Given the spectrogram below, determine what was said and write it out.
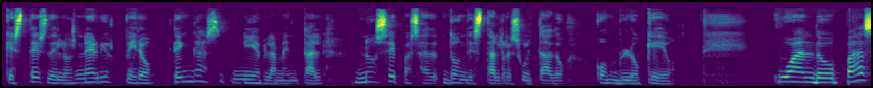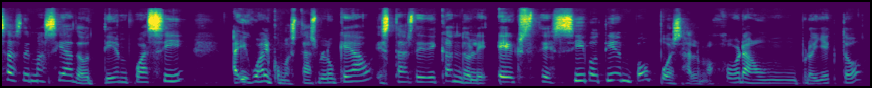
que estés de los nervios, pero tengas niebla mental, no sepas dónde está el resultado, con bloqueo. Cuando pasas demasiado tiempo así, igual como estás bloqueado, estás dedicándole excesivo tiempo, pues a lo mejor a un proyecto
